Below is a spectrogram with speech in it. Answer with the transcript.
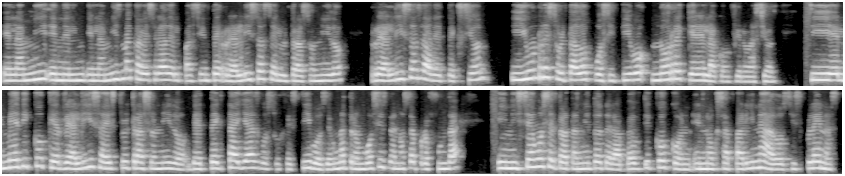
En la, en la misma cabecera del paciente realizas el ultrasonido realizas la detección y un resultado positivo no requiere la confirmación. Si el médico que realiza este ultrasonido detecta hallazgos sugestivos de una trombosis venosa profunda, iniciamos el tratamiento terapéutico con enoxaparina a dosis plenas.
